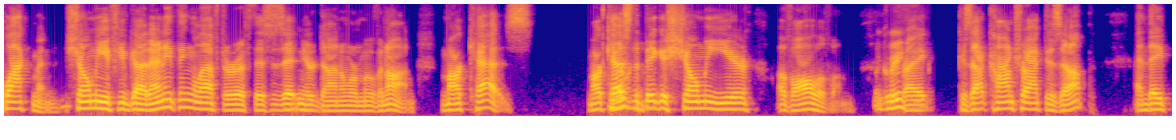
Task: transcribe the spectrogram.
Blackmon show me if you've got anything left or if this is it and you're done and we're moving on. Marquez. Marquez the biggest show me year of all of them agree. right? Because that contract is up and they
